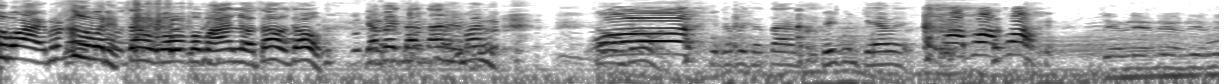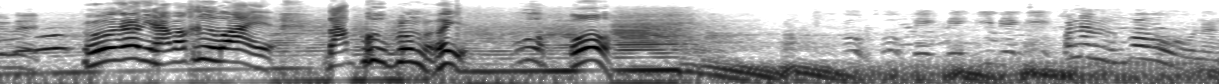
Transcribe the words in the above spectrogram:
คือบ่ไอ้มันคือบ่เนี่ยเศร้าบ่ประมาณเหรอเศร้าเศร้าอย่าไปสตาร์ทให้มันเศร้าเศร้าอย่าไปสตาร์ทปิดกุญแจไว้พ่อพ่อพ่อเออกำลังสิถามว่าคือบ่ไอ้รับบึบลงเฮ้ยโอ้มันนั่นเว้านั่นน่ะมันแรง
